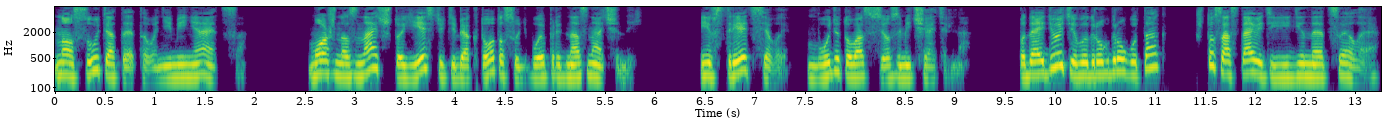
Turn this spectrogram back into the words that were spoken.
Но суть от этого не меняется. Можно знать, что есть у тебя кто-то судьбой предназначенный. И встреться вы, будет у вас все замечательно. Подойдете вы друг другу так, что составите единое целое.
